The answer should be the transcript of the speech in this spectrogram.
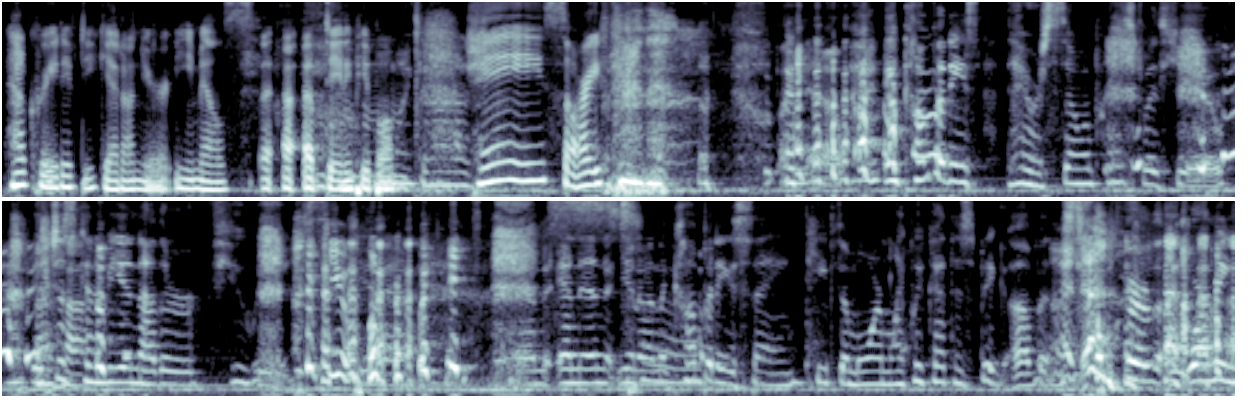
How creative do you get on your emails uh, uh, updating people? Oh my gosh. Hey, sorry for the. I know. And companies, they are so impressed with you. It's just uh-huh. going to be another few weeks. Few you more know. weeks. And, and then, you know, and the company's saying, keep them warm. Like, we've got this big oven somewhere, a warming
